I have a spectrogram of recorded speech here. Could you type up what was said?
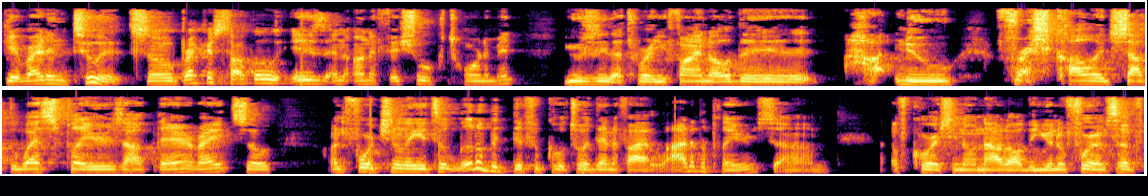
get right into it. So, Breakfast Taco is an unofficial tournament. Usually, that's where you find all the hot, new, fresh college Southwest players out there, right? So, unfortunately, it's a little bit difficult to identify a lot of the players. Um, of course, you know, not all the uniforms have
